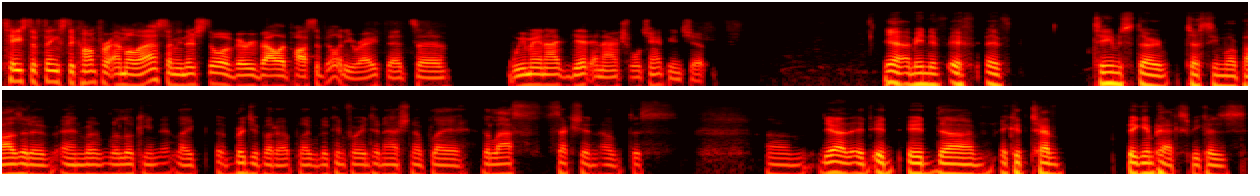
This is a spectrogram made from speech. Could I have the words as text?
taste of things to come for MLS. I mean, there's still a very valid possibility, right? That uh, we may not get an actual championship. Yeah, I mean, if if if teams start testing more positive, and we're, we're looking at like Bridget brought up, like looking for international play, the last section of this, um, yeah, it it it um, it could have big impacts because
